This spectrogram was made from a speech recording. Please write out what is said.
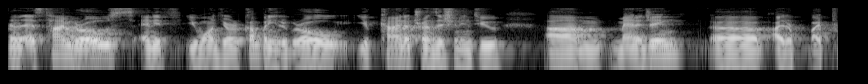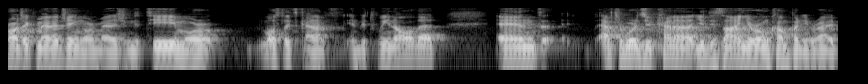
And as time grows, and if you want your company to grow, you kind of transition into um, managing, uh, either by project managing or managing the team, or mostly it's kind of in between all of that. And afterwards, you kind of you design your own company, right?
